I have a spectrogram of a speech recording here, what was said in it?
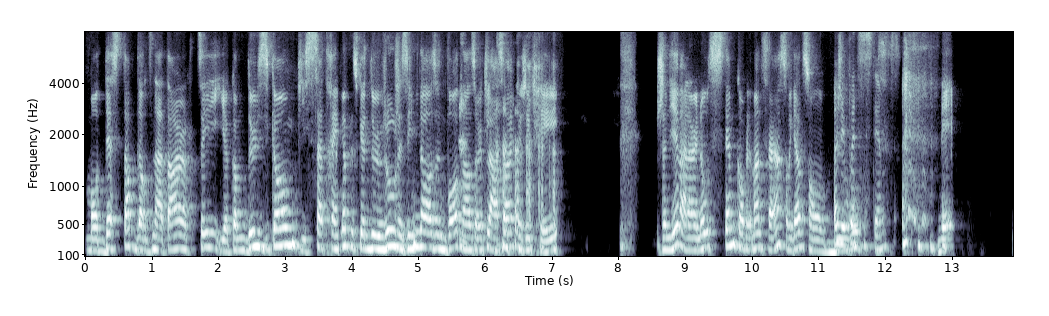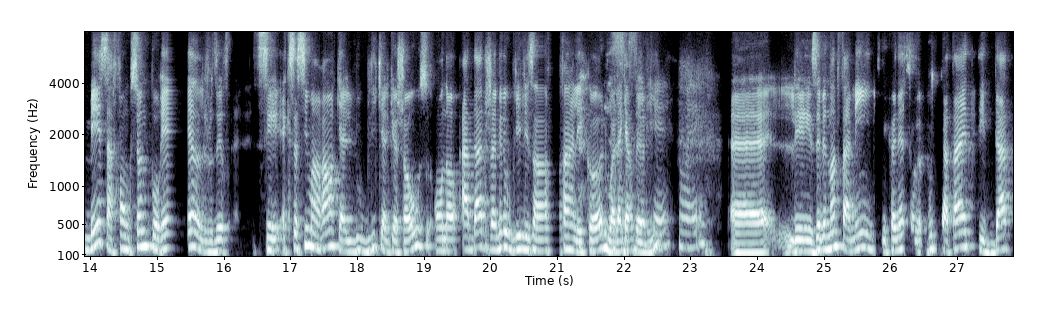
mon desktop d'ordinateur, il y a comme deux icônes, puis ça traîne là plus que deux jours. Je les ai mis dans une boîte, dans un classeur que j'ai créé. Geneviève, elle a un autre système complètement différent. Si on regarde son bureau, ah, j'ai pas de système. mais, mais ça fonctionne pour elle. Je veux dire, c'est excessivement rare qu'elle oublie quelque chose. On n'a à date jamais oublié les enfants à l'école ou à la garderie. Ouais. Euh, les événements de famille, tu les connais sur le bout de ta tête, tes dates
